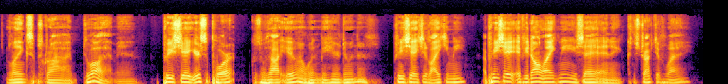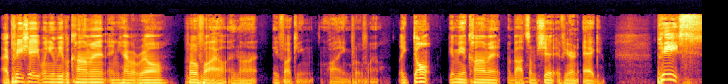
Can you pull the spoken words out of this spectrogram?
Link, subscribe. Do all that, man. Appreciate your support because without you, I wouldn't be here doing this. Appreciate you liking me. Appreciate if you don't like me, you say it in a constructive way. I appreciate when you leave a comment and you have a real profile and not a fucking lying profile. Like, don't give me a comment about some shit if you're an egg. Peace.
